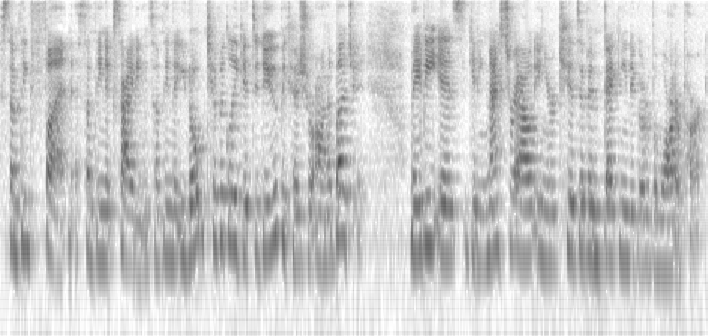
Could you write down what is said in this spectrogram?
Something fun, something exciting, something that you don't typically get to do because you're on a budget. Maybe it's getting nicer out and your kids have been begging to go to the water park.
